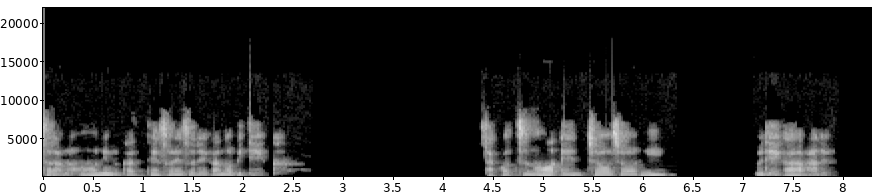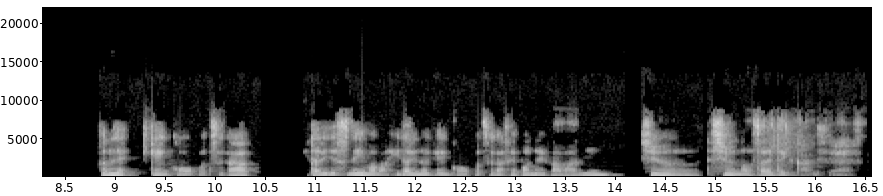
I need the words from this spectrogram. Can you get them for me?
空の方に向かってそれぞれが伸びていく。鎖骨の延長上に腕がある。なので、肩甲骨が左ですね。今は左の肩甲骨が背骨側にシューって収納されていく感じです。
